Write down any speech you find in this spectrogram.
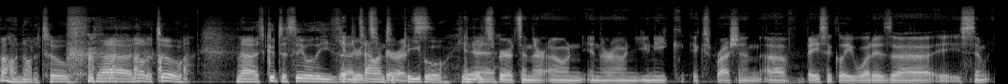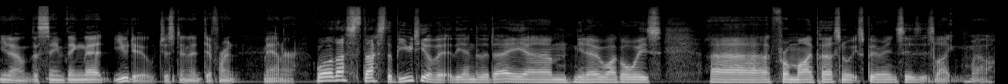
Oh, not at all. No, not at all. No, it's good to see all these uh, talented spirits, people. kindred Yeah. spirits in their own in their own unique expression of basically what is a you know the same thing that you do, just in a different manner. Well, that's that's the beauty of it. At the end of the day, um, you know, I've always, uh, from my personal experiences, it's like, well,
